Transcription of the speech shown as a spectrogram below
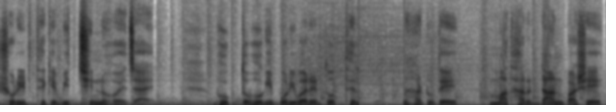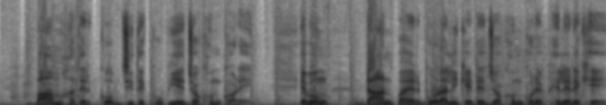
শরীর থেকে বিচ্ছিন্ন হয়ে যায়। ভুক্তভোগী পরিবারের তথ্যে হাঁটুতে মাথার ডান পাশে বাম হাতের কবজিতে কুপিয়ে জখম করে এবং ডান পায়ের গোড়ালি কেটে জখম করে ফেলে রেখে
